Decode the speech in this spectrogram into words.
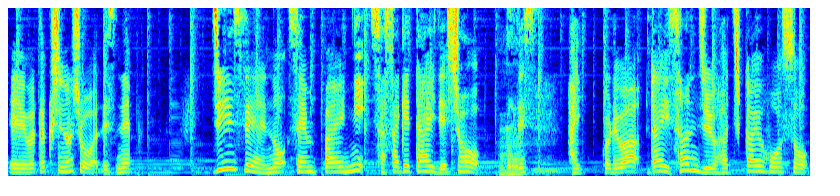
えー私の賞はですね。人生の先輩に捧げたいでしょうです。はい、これは第38回放送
